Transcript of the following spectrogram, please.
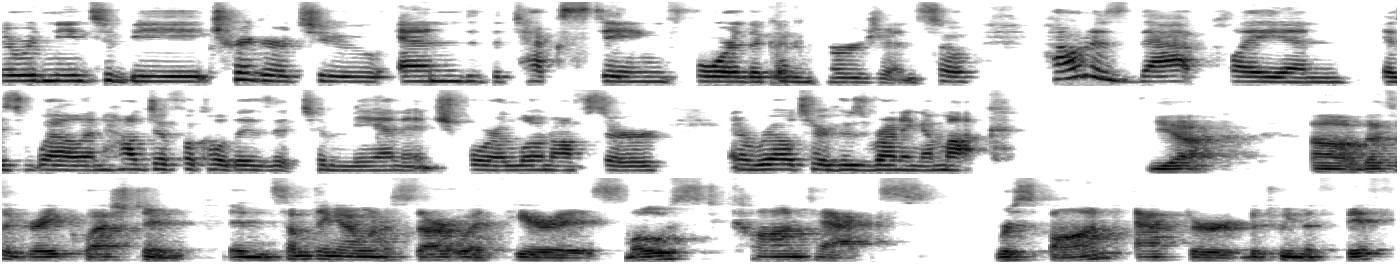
there would need to be trigger to end the texting for the conversion. So how does that play in as well and how difficult is it to manage for a loan officer and a realtor who's running amok? Yeah, uh, that's a great question. And something I want to start with here is most contacts respond after between the fifth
